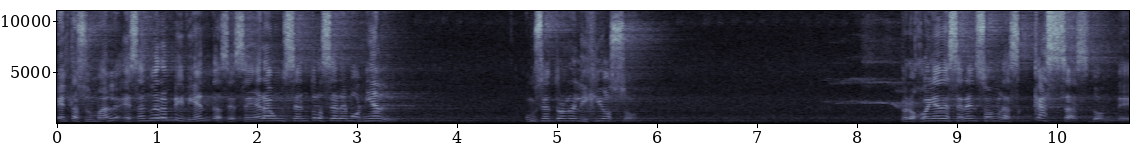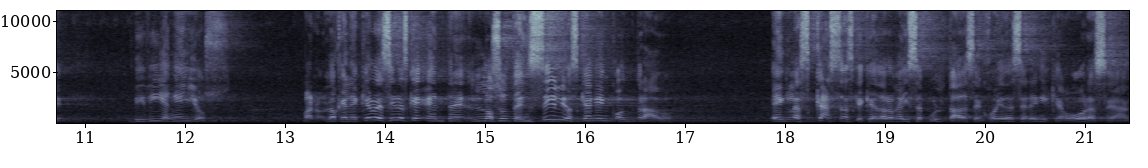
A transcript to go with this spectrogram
El Tazumal, esas no eran viviendas, ese era un centro ceremonial, un centro religioso. Pero Joya de Serén son las casas donde vivían ellos. Bueno, lo que le quiero decir es que entre los utensilios que han encontrado en las casas que quedaron ahí sepultadas en Joya de Serén y que ahora se han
